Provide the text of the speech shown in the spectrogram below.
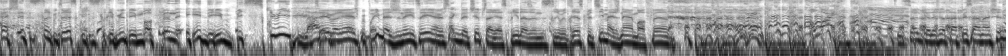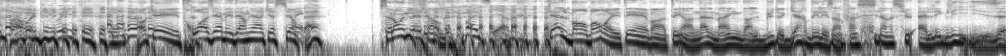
machine distributrice qui distribue des muffins et des biscuits. C'est vrai, je peux pas imaginer, tu sais, un sac de chips à esprit dans une distributrice. Peux-tu imaginer un muffin? Ouais! Ouais! C'est le seul qui a déjà tapé sa machine? Ah Oui. OK, troisième et dernière question. Oui. Selon une légende, quel bonbon a été inventé en Allemagne dans le but de garder les enfants silencieux à l'église?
